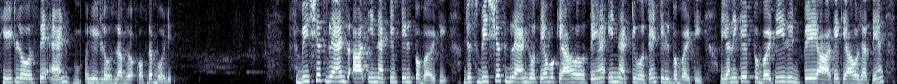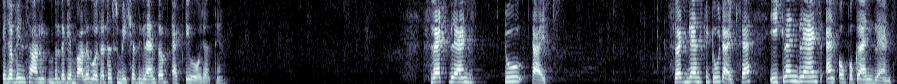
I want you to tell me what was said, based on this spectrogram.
हीट लॉस से and heat loss of the body sebaceous glands are inactive till puberty जो स्पीशियस ग्लैंड्स होते हैं, वो क्या होते हैं? इनएक्टिव होते हैं टिल पबर्टी यानी कि पबर्टी पे आके क्या हो जाते हैं कि जब इंसान मतलब के बालक होता है तो स्पीशियस ग्लैंड तब एक्टिव हो जाते हैं। Sweat glands two types sweat gland की टू टाइप्स है eccrine gland and apocrine glands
